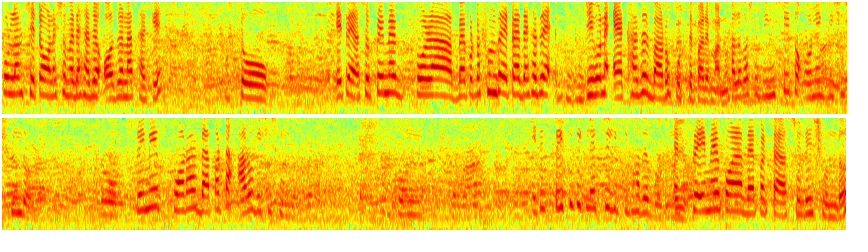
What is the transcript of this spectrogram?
পড়লাম, সেটা অনেক সময় দেখা যায় অজানা থাকে। তো এটাই আসলে প্রেমে পড়া ব্যাপারটা সুন্দর এটা দেখা যায় জীবনে এক হাজার বারও পড়তে পারে মানুষ। ভালোবাসা জিনিসটাই তো অনেক বেশি সুন্দর। তো প্রেমে পড়ার ব্যাপারটা আরও বেশি সুন্দর। এখন এটা স্পেসিফিকলি অ্যাকচুয়ালি কীভাবে বলব? প্রেমে পড়া ব্যাপারটা আসলেই সুন্দর।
